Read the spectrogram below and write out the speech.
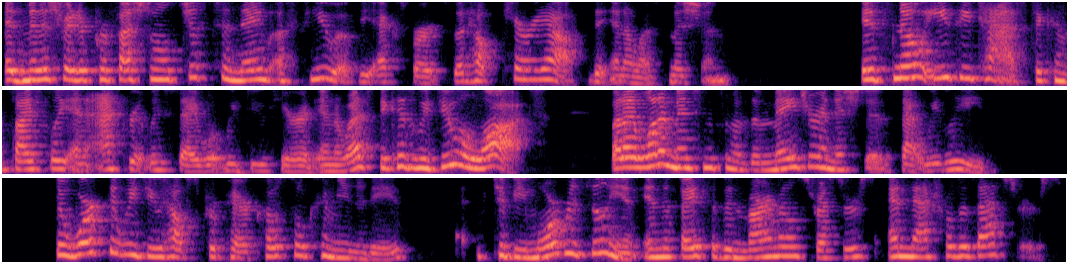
administrative professionals, just to name a few of the experts that help carry out the NOS mission. It's no easy task to concisely and accurately say what we do here at NOS because we do a lot, but I want to mention some of the major initiatives that we lead. The work that we do helps prepare coastal communities to be more resilient in the face of environmental stressors and natural disasters.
